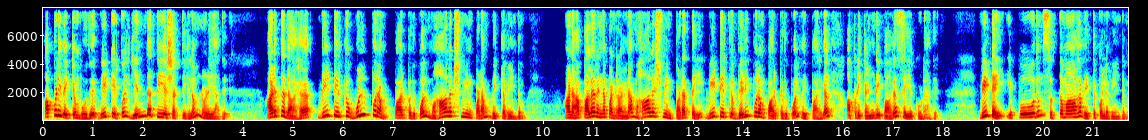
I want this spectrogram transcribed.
அப்படி வைக்கும்போது வீட்டிற்குள் எந்த தீய சக்திகளும் நுழையாது. அடுத்ததாக வீட்டிற்கு உள்புறம் பார்ப்பது போல் மகாலட்சுமியின் படம் வைக்க வேண்டும். ஆனால் பலர் என்ன பண்ணுறாங்கன்னா மகாலட்சுமியின் படத்தை வீட்டிற்கு வெளிப்புறம் பார்ப்பது போல் வைப்பார்கள். அப்படி கண்டிப்பாக செய்யக்கூடாது. வீட்டை எப்போதும் சுத்தமாக வைத்துக்கொள்ள வேண்டும்.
